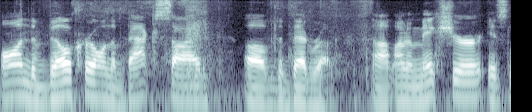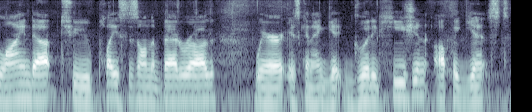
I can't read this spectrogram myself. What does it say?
on the Velcro on the back side of the bed rug. Um, I'm going to make sure it's lined up to places on the bed rug where it's going to get good adhesion up against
